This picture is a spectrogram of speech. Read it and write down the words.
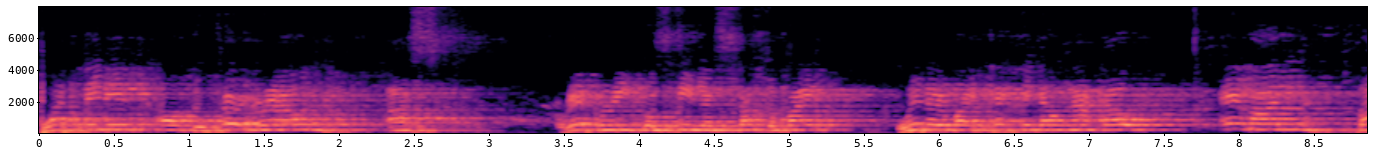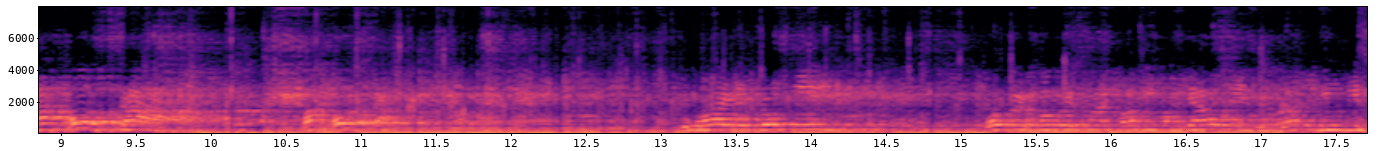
One minute of the third round as referee Costillas stopped the fight. Winner by technical knockout, Eman Bacosa. Bacosa. Award the trophy, former Congressman Bobby Pacquiao and WBC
